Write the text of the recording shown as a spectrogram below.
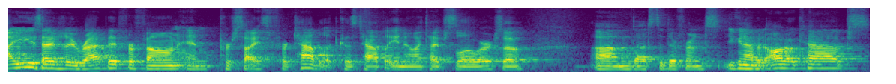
I use actually rapid for phone and precise for tablet because tablet, you know, I type slower, so um, that's the difference. You can have it auto caps,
